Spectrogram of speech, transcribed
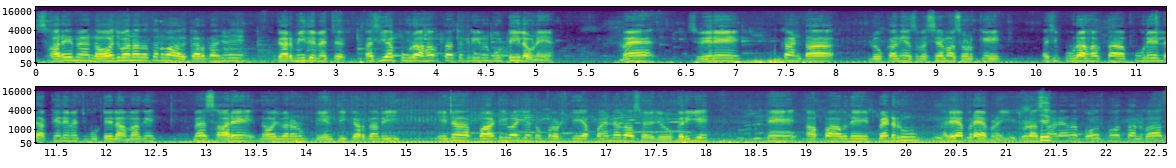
ਸਾਰੇ ਮੈਂ ਨੌਜਵਾਨਾਂ ਦਾ ਧੰਨਵਾਦ ਕਰਦਾ, ਜਿਹੜੇ ਗਰਮੀ ਦੇ ਵਿੱਚ ਅਸੀਂ ਆ ਪੂਰਾ ਹਫਤਾ ਤਕਰੀਬਨ ਬੂਟੇ ਹੀ ਲਾਉਣੇ ਆ। ਮੈਂ ਸਵੇਰੇ ਘੰਟਾ ਲੋਕਾਂ ਦੀਆਂ ਸਮੱਸਿਆਵਾਂ ਸੁਣ ਕੇ ਅਸੀਂ ਪੂਰਾ ਹਫਤਾ ਪੂਰੇ ਇਲਾਕੇ ਦੇ ਵਿੱਚ ਬੂਟੇ ਲਾਵਾਂਗੇ। ਮੈਂ ਸਾਰੇ ਨੌਜਵਾਨਾਂ ਨੂੰ ਬੇਨਤੀ ਕਰਦਾ ਵੀ ਇਹਨਾਂ ਪਾਰਟੀਬਾਜ਼ੀਆਂ ਤੋਂ ਉੱਪਰ ਉੱਠ ਕੇ ਆਪਾਂ ਇਹਨਾਂ ਦਾ ਸਹਿਯੋਗ ਕਰੀਏ ਤੇ ਆਪਾਂ ਆਪਦੇ ਪਿੰਡ ਨੂੰ ਹਰਿਆ ਭਰਿਆ ਬਣਾਈਏ। ਤੁਹਾਡਾ ਸਾਰਿਆਂ ਦਾ ਬਹੁਤ ਬਹੁਤ ਧੰਨਵਾਦ।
